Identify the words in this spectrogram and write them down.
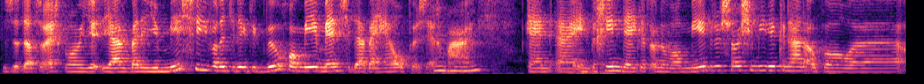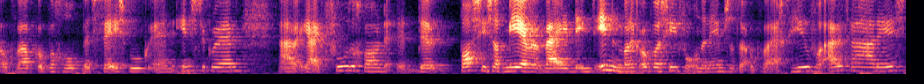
Dus dat is echt gewoon je, ja, bijna je missie van dat je denkt, ik wil gewoon meer mensen daarbij helpen, zeg maar. Mhm. En eh, in het begin deed ik het ook nog wel meerdere social media kanalen. Ook wel, eh, ook wel, heb ik ook wel geholpen met Facebook en Instagram. Maar ja, ik voelde gewoon, de, de passie zat meer bij LinkedIn. En wat ik ook wel zie voor ondernemers, dat er ook wel echt heel veel uit te halen is.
